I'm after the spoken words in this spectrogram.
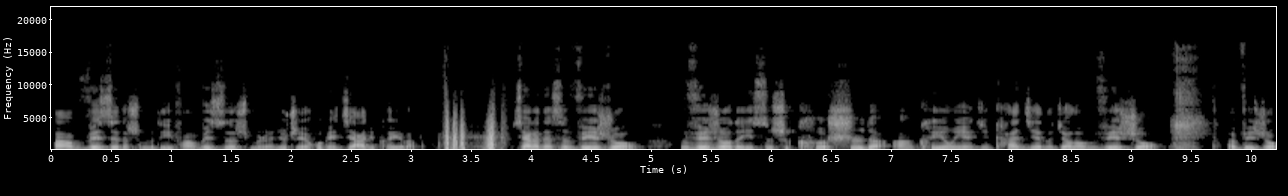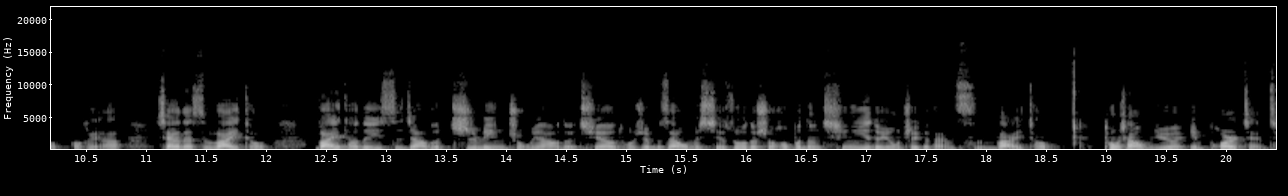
啊，visit 什么地方，visit 什么人就直接后边加就可以了。下个单词 visual visual，visual 的意思是可视的啊，可以用眼睛看见的叫做 visual，啊，visual，OK 啊。下个单词 vital。Vital 的意思叫做致命重要的，亲爱的同学们，在我们写作的时候不能轻易的用这个单词 vital，通常我们就用 important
